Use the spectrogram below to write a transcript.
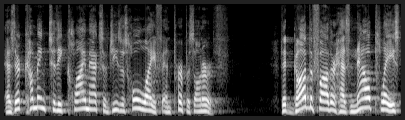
as they're coming to the climax of Jesus' whole life and purpose on earth, that God the Father has now placed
